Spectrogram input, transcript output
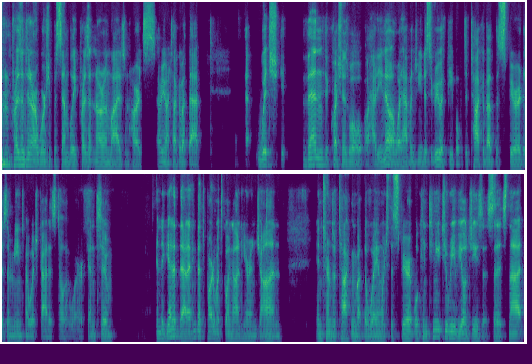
present in our worship assembly, present in our own lives and hearts, however you want to talk about that, uh, which then the question is, well, how do you know? And what happens when you disagree with people? To talk about the spirit as a means by which God is still at work. And to, and to get at that, I think that's part of what's going on here in John in terms of talking about the way in which the spirit will continue to reveal Jesus, that it's not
